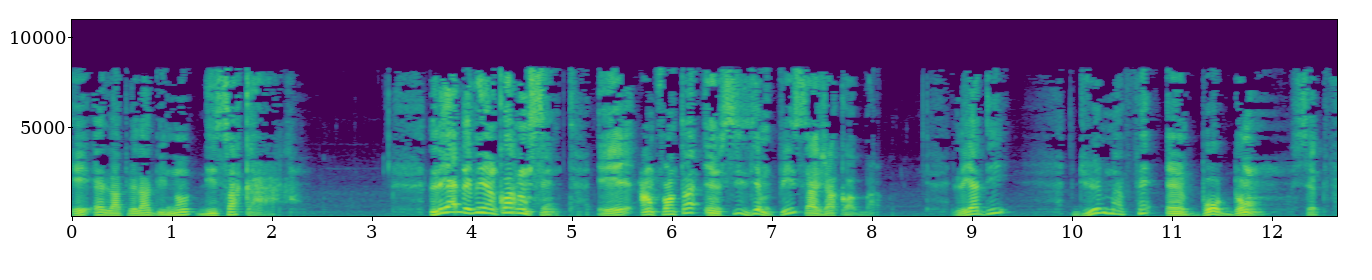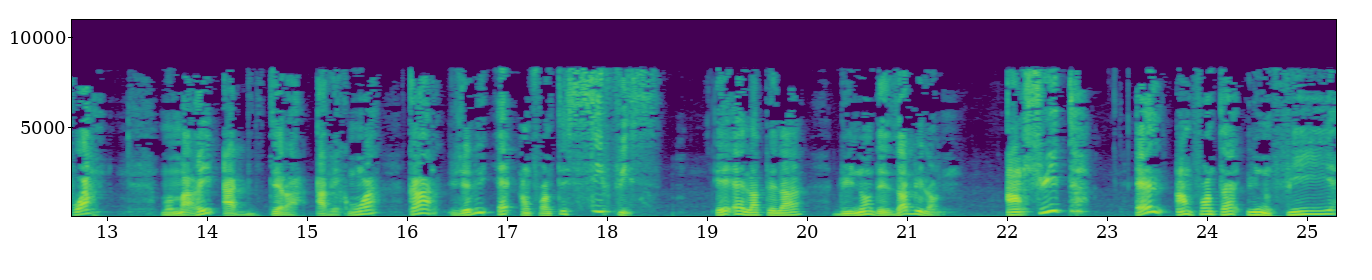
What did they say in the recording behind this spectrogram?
et elle l'appela du nom d'Issachar. Léa devint encore enceinte et enfanta un sixième fils à Jacob. Léa dit, Dieu m'a fait un beau don. Cette fois, mon mari habitera avec moi, car je lui ai enfanté six fils. Et elle l'appela du nom de Zabulon. Ensuite, elle enfanta une fille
